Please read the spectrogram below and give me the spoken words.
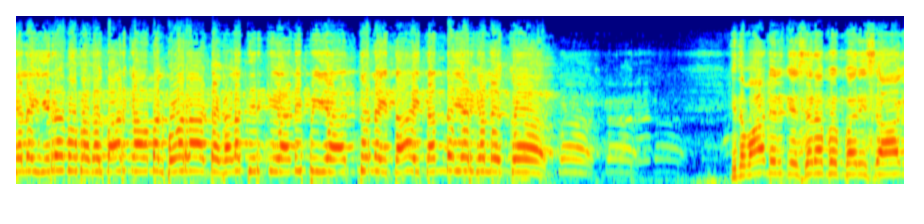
குழந்தைகளை இரவு மகள் பார்க்காமல் போராட்ட களத்திற்கு அனுப்பிய அத்துணை தாய் தந்தையர்களுக்கு இந்த ஆண்டிற்கு சிறப்பு பரிசாக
